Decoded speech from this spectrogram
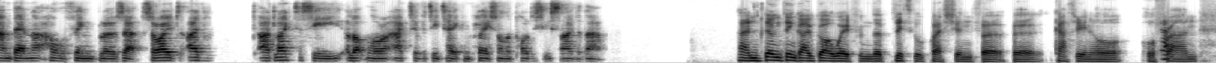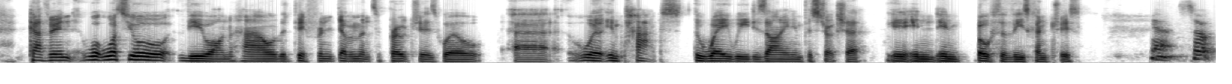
and then that whole thing blows up. So I'd, I'd, I'd like to see a lot more activity taking place on the policy side of that. And don't think I've got away from the political question for, for Catherine or, or Fran. Yeah. Catherine, what, what's your view on how the different government's approaches will uh, will impact the way we design infrastructure in, in, in both of these countries? Yeah, so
